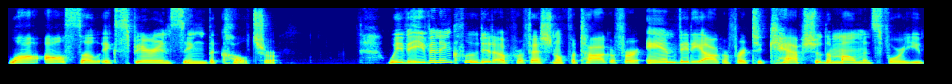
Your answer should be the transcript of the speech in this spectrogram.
while also experiencing the culture. We've even included a professional photographer and videographer to capture the moments for you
